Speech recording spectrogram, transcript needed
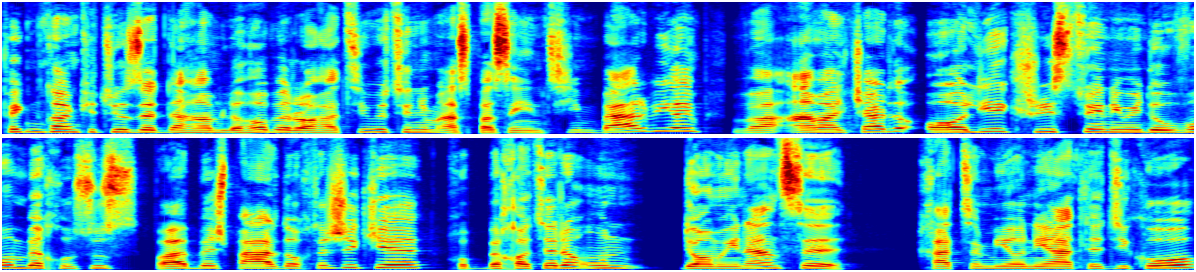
فکر می‌کنم که توی ضد حمله ها به راحتی بتونیم از پس این تیم بر بیایم و عملکرد عالی کریس توی نیمه دوم به خصوص باید بهش پرداخته شه که خب به خاطر اون دامیننس خط میانی اتلتیکو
